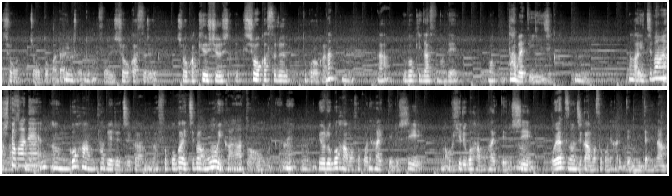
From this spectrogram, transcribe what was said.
小腸とか大腸とか、そういう消化する消化吸収し消化するところかな。うん。が動き出すのでもう食べていい時間。うんだから一番人がねうん、ご飯食べる時間がそこが一番多いかなとは思うんだよね。夜ご飯もそこに入ってるし、まあ、お昼ご飯も入ってるし、おやつの時間もそこに入ってるみたいな。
